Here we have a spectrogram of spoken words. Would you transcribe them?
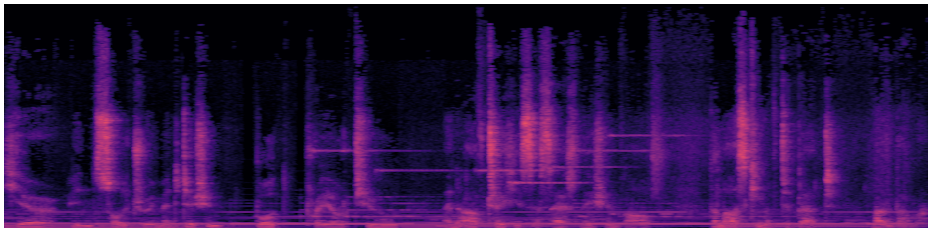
here in solitary meditation, both prior to and after his assassination of the last king of Tibet, Langdarma.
